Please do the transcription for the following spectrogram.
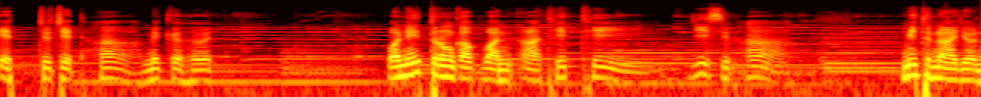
101.75 เมกะเฮิรตวันนี้ตรงกับวันอาทิตย์ที่ 25 มิถุนายน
